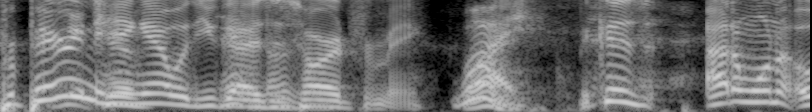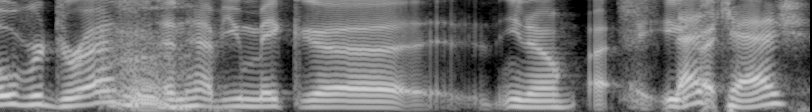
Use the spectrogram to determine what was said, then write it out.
Preparing to hang out with you guys is hard for me Why? because I don't want to overdress and have you make uh you know I, That's I, cash.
